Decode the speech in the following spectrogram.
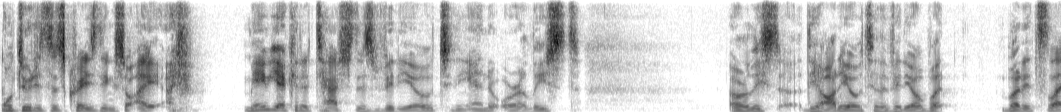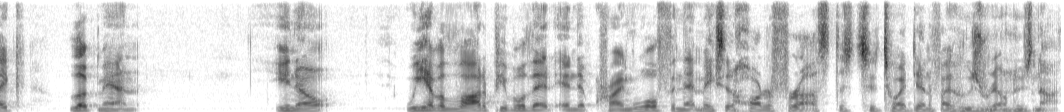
well, dude, it's this crazy thing. So I, I maybe I can attach this video to the end, or at least, or at least uh, the audio to the video. But but it's like, look, man, you know. We have a lot of people that end up crying wolf, and that makes it harder for us to, to, to identify who's real and who's not.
